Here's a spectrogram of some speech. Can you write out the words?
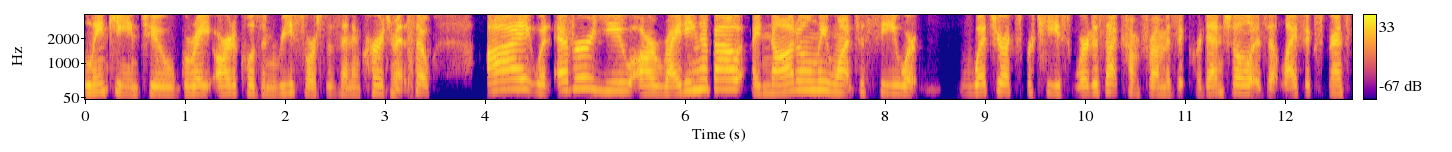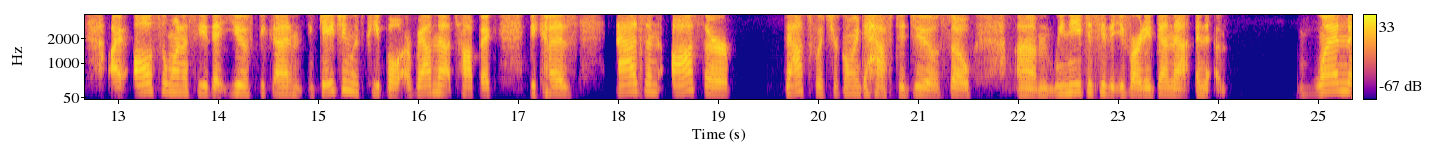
linking to great articles and resources and encouragement. So, I, whatever you are writing about, I not only want to see where, what's your expertise where does that come from? Is it credential? Is it life experience? I also want to see that you have begun engaging with people around that topic because as an author that's what you're going to have to do. So um, we need to see that you've already done that. And one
